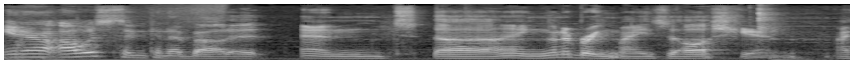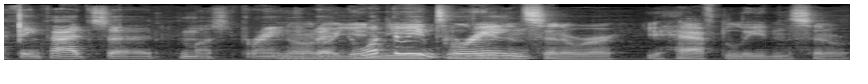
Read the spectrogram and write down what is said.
You know, I was thinking about it, and uh, I'm gonna bring my exhaustion. I think that's a must bring. No, no, but you what do we need to lead bring? Incineroar. You have to lead Incineroar.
